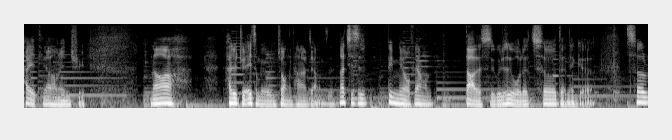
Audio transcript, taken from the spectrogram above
他也停到旁边去，然后他就觉得哎、怎么有人撞他这样子？那其实并没有非常。大的事故就是我的车的那个车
